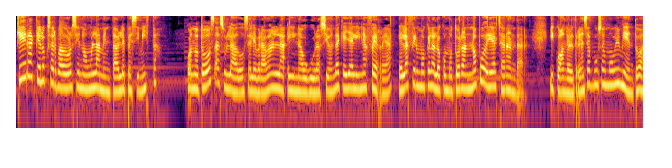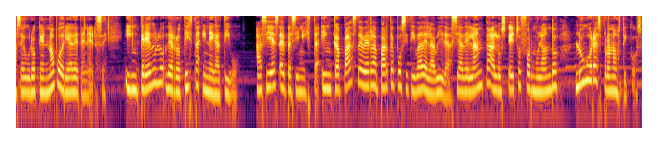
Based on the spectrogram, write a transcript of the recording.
¿Qué era aquel observador sino un lamentable pesimista? Cuando todos a su lado celebraban la inauguración de aquella línea férrea, él afirmó que la locomotora no podría echar a andar, y cuando el tren se puso en movimiento aseguró que no podría detenerse, incrédulo, derrotista y negativo. Así es el pesimista, incapaz de ver la parte positiva de la vida, se adelanta a los hechos formulando lúgubres pronósticos,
